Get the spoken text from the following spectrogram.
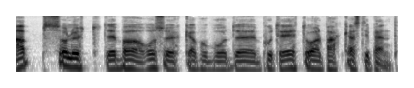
Absolutt. Det er bare å søke på både potet- og alpakkastipend.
